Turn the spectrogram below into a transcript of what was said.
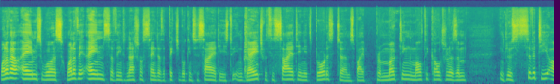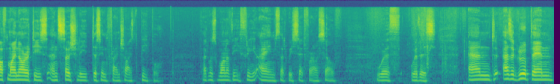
One of our aims was one of the aims of the International Centre of the Picture Book in Society is to engage with society in its broadest terms by promoting multiculturalism, inclusivity of minorities, and socially disenfranchised people. That was one of the three aims that we set for ourselves with, with this. And as a group, then,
